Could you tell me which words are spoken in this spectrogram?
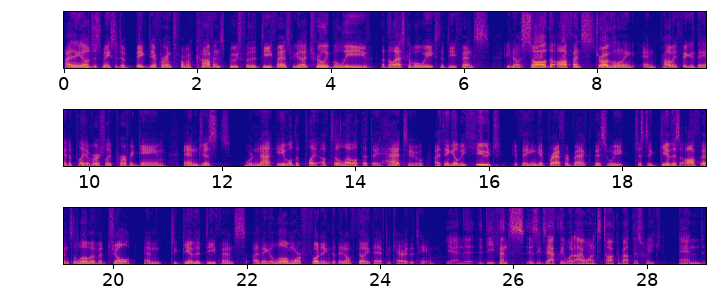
I think it'll just make such a big difference from a confidence boost for the defense because I truly believe that the last couple of weeks the defense you know, saw the offense struggling and probably figured they had to play a virtually perfect game and just were not able to play up to the level that they had to. I think it'll be huge if they can get Bradford back this week, just to give this offense a little bit of a jolt and to give the defense, I think, a little more footing that they don't feel like they have to carry the team. Yeah, and the, the defense is exactly what I wanted to talk about this week. And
